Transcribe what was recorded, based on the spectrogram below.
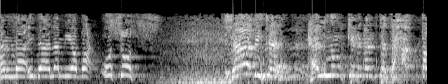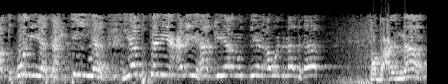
أما إذا لم يضع أسس ثابتة. هل يمكن أن تتحقق بنية تحتية يبتني عليها كيان الدين أو المذهب؟ طبعا لا.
